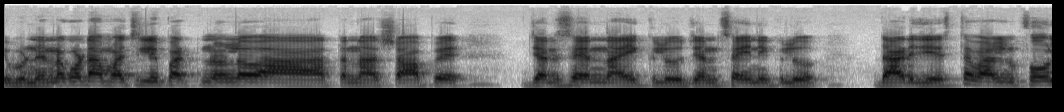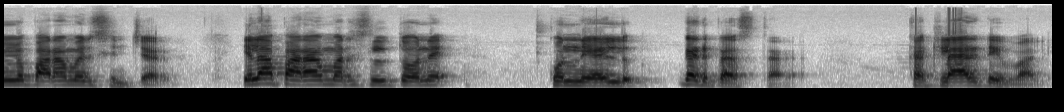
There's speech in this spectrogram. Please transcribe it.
ఇప్పుడు నిన్న కూడా మచిలీపట్నంలో అతను షాపే జనసేన నాయకులు జన సైనికులు దాడి చేస్తే వాళ్ళని ఫోన్లో పరామర్శించారు. ఇలా పరామర్శలతోనే కొన్నేళ్ళు గడిపేస్తారు. క్లారిటీ ఇవ్వాలి.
